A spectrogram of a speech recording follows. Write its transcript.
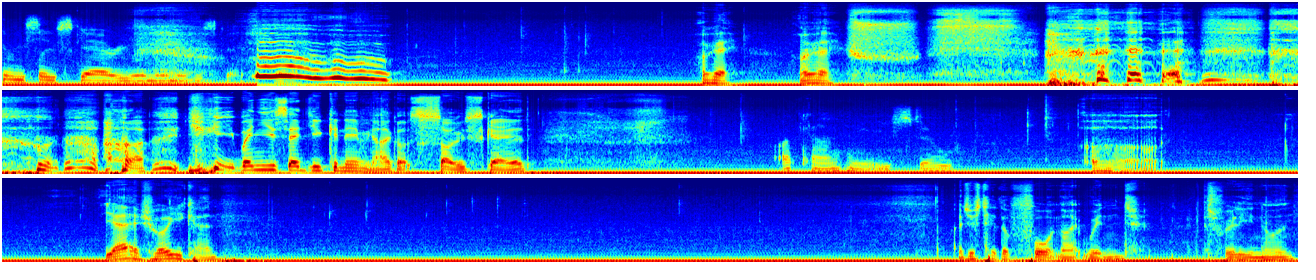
gonna be so scary when they just get. okay, okay. You- when you said you can hear me, I got so scared. I can hear you still. Oh, yeah, sure you can. I just hear the Fortnite wind. It's really annoying.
